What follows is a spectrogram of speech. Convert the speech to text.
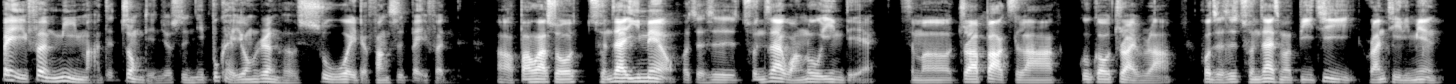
备份密码的重点就是，你不可以用任何数位的方式备份。啊，包括说存在 email 或者是存在网络硬碟，什么 Dropbox 啦、Google Drive 啦，或者是存在什么笔记软体里面，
